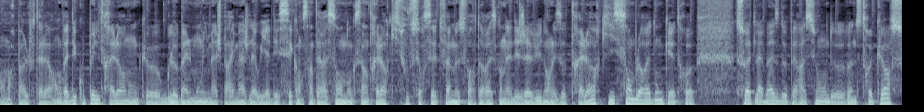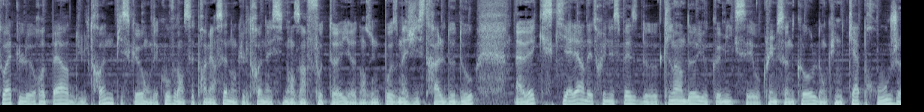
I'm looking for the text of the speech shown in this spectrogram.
on en reparle tout à l'heure. On va découper le trailer donc euh, globalement image par image, là où il y a des séquences intéressantes. Donc c'est un trailer qui s'ouvre sur cette fameuse forteresse qu'on a déjà vue dans les autres trailers, qui semblerait donc être euh, soit la base d'opération de Von Strucker, soit le repère d'Ultron, puisque on découvre dans cette première scène donc Ultron assis dans un fauteuil, euh, dans une pose magistrale de dos, avec ce qui a l'air d'être une espèce de clin d'œil aux comics et au Crimson Call, donc une cape rouge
